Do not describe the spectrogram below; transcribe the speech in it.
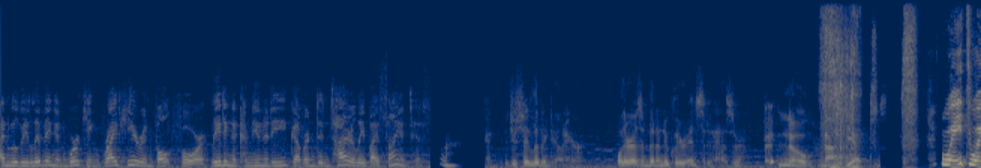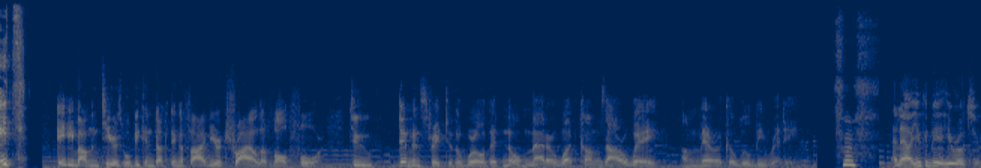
and we'll be living and working right here in Vault 4, leading a community governed entirely by scientists. Did you say living down here? Well, there hasn't been a nuclear incident, has there? Uh, no, not yet. Wait, wait. 80 volunteers will be conducting a five year trial of Vault 4 to demonstrate to the world that no matter what comes our way, America will be ready. And now you can be a hero too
